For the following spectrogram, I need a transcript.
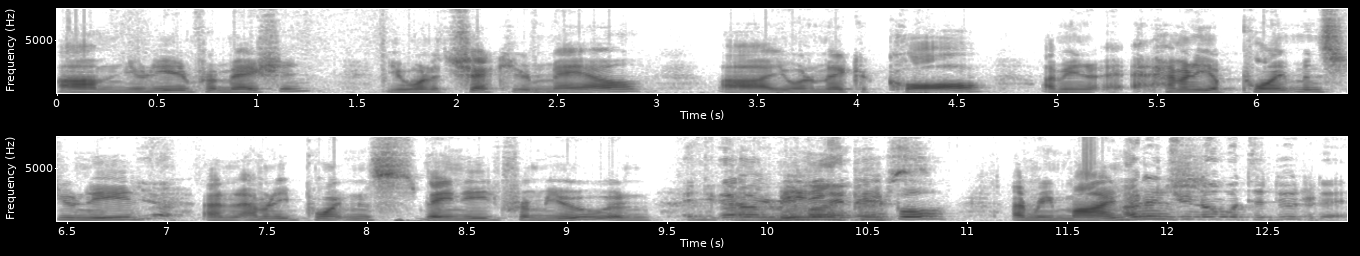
um, you need information, you want to check your mail, uh, you want to make a call. I mean, how many appointments you need, Yeah. and how many appointments they need from you, and, And you all meeting reminders? people, and reminders. How did you know what to do today?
